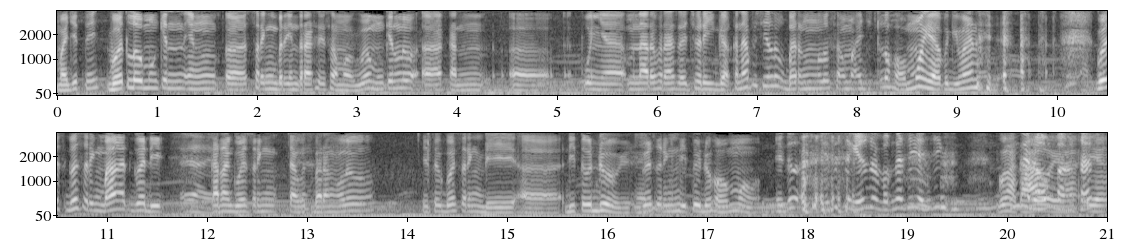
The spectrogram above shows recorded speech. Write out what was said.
Majid nih buat lu mungkin yang eh, sering berinteraksi sama gua mungkin lu eh, akan eh, punya menaruh rasa curiga. Kenapa sih lu bareng lu sama Majid? Lu homo ya apa gimana? Gue gue sering banget gue di Iya, iya. karena gue sering cabut bareng lu itu gue sering di eh, dituduh. Iya. gue sering dituduh homo. Itu itu serius apa enggak sih anjing? Gue nggak Enggak tahu dong, ya, ya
